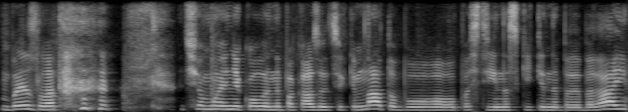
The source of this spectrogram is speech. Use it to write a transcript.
безлад. Чому я ніколи не показую цю кімнату, бо постійно скільки не прибирай,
